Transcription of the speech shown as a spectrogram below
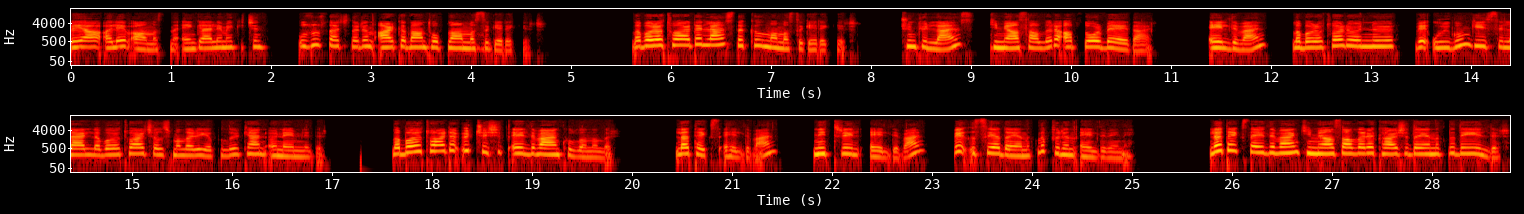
veya alev almasını engellemek için uzun saçların arkadan toplanması gerekir. Laboratuvarda lens takılmaması gerekir. Çünkü lens kimyasalları absorbe eder. Eldiven, laboratuvar önlüğü ve uygun giysiler laboratuvar çalışmaları yapılırken önemlidir. Laboratuvarda 3 çeşit eldiven kullanılır. Lateks eldiven, nitril eldiven ve ısıya dayanıklı fırın eldiveni. Lateks eldiven kimyasallara karşı dayanıklı değildir.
